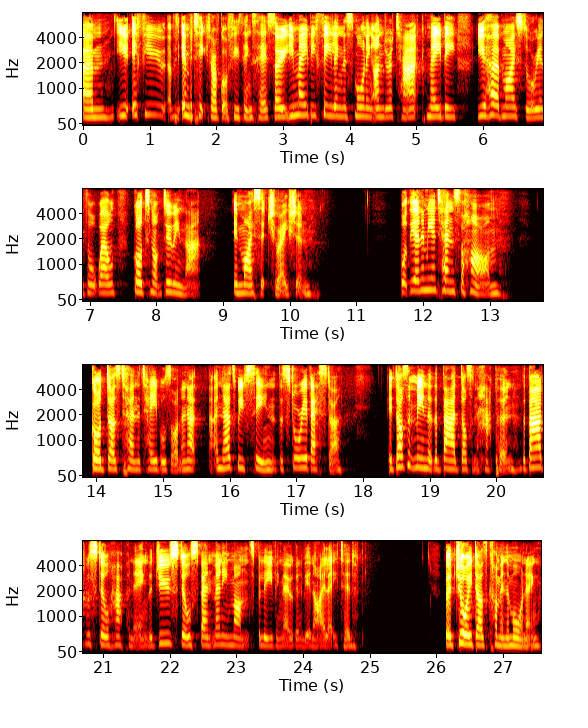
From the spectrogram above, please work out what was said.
Um, you, if you, in particular, I've got a few things here. So you may be feeling this morning under attack. Maybe you heard my story and thought, well, God's not doing that in my situation. What the enemy intends for harm, God does turn the tables on. And, at, and as we've seen, the story of Esther, it doesn't mean that the bad doesn't happen. The bad was still happening. The Jews still spent many months believing they were going to be annihilated. But joy does come in the morning.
